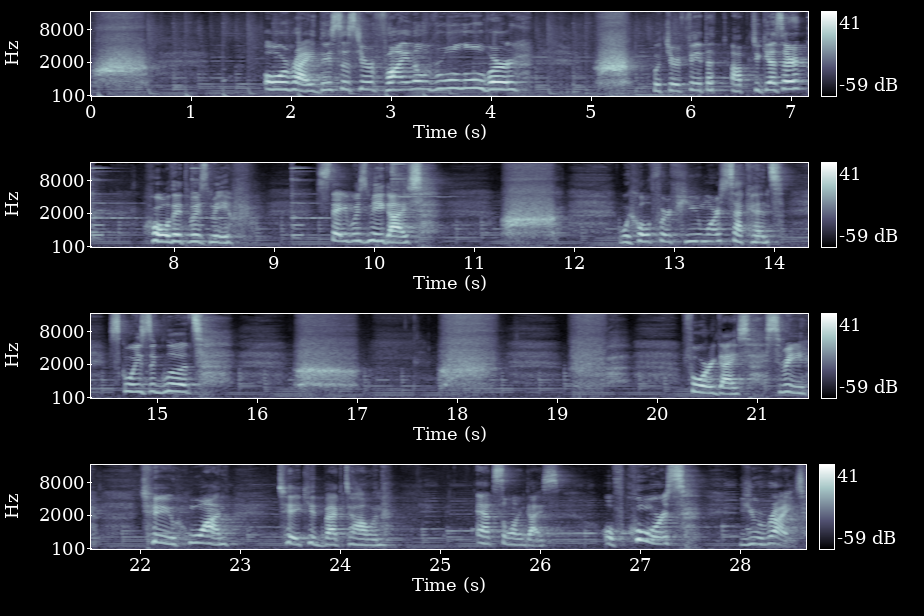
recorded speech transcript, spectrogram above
All right, this is your final rollover. Put your feet up together. Hold it with me. Stay with me, guys. We hold for a few more seconds. Squeeze the glutes. Four, guys. Three, two, one. Take it back down. Excellent, guys. Of course, you're right.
